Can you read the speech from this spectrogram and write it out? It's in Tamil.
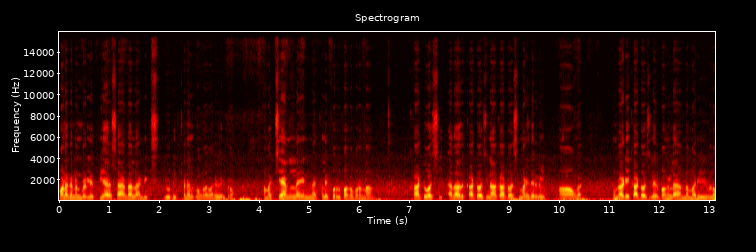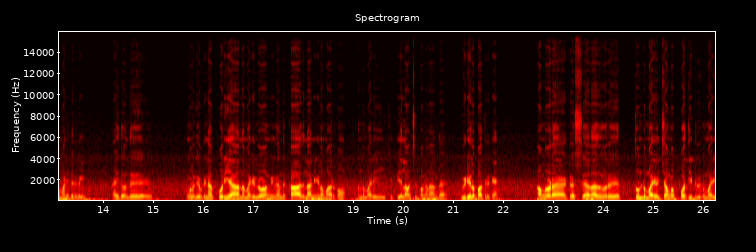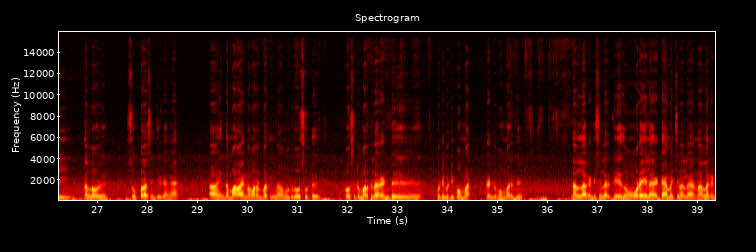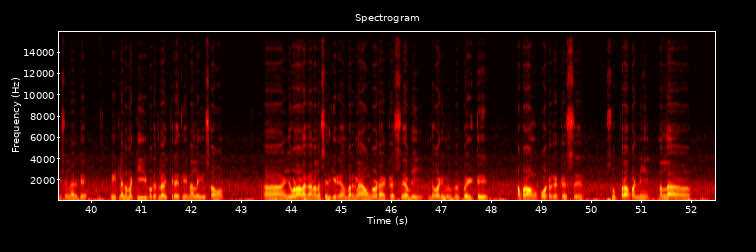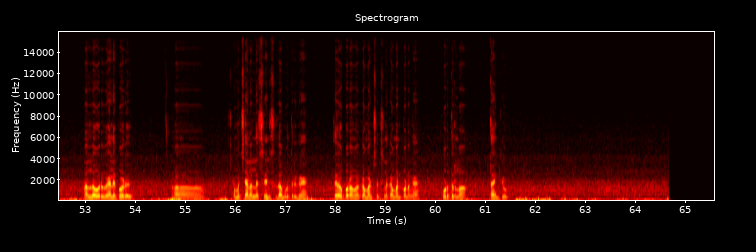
வணக்கம் நண்பர்களே பிஆர்எஸ் ஆண்டால் ஆண்டிக்ஸ் யூடியூப் சேனலுக்கு உங்களை வரவேற்கிறோம். நம்ம சேனலில் என்ன கலைப்பொருள் பார்க்க போகிறோம்னா காட்டுவாசி அதாவது காட்டுவாசினா காட்டுவாசி மனிதர்கள். அவங்க முன்னாடியே காட்டுவாசியில் இருப்பாங்கள்ல அந்த மாதிரி உள்ள மனிதர்கள். இது வந்து உங்களுக்கு எப்படின்னா கொரியா அந்த மாதிரி உள்ளவங்களுக்கு அந்த காதெலாம் நீளமாக இருக்கும். அந்த மாதிரி கிப்பியெல்லாம் வச்சுருப்பாங்க. நான் அந்த வீடியோவில் பார்த்துருக்கேன். அவங்களோட ட்ரெஸ்ஸு அதாவது ஒரு துண்டு மாதிரி வச்சு அவங்க போத்திட்டு இருக்க மாதிரி நல்ல ஒரு சூப்பராக செஞ்சுருக்காங்க. இந்த மரம் என்ன மரம்னு பார்த்தீங்கன்னா உங்களுக்கு ரோஸ் வுட்டு ரோஸ் வுட்டு மரத்தில் ரெண்டு குட்டி குட்டி பொம்மை ரெண்டு பொம்மை இருக்குது நல்ல கண்டிஷனில் இருக்குது எதுவும் உடையலை டேமேஜ்லாம் இல்லை. நல்ல கண்டிஷனில் இருக்குது வீட்டில் நம்ம டிவி பக்கத்தில் வைக்கிறதுக்கு நல்ல யூஸ் ஆகும். எவ்வளோ அழகாக நல்லா செதுக்கியிருக்காங்க பாருங்களேன். அவங்களோட ட்ரெஸ்ஸு அப்படி அந்த வடிவமைப்பு பெல்ட்டு அப்புறம் அவங்க போட்டிருக்க ட்ரெஸ்ஸு சூப்பராக பண்ணி நல்லா நல்ல ஒரு வேலைப்பாடு. நம்ம சேனலில் சேல்ஸுக்கு தான் கொடுத்துருக்கேன். தேவைப்படுறவங்க கமெண்ட் செக்ஷனில் கமெண்ட் பண்ணுங்கள் கொடுத்துடலாம். தேங்க்யூ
